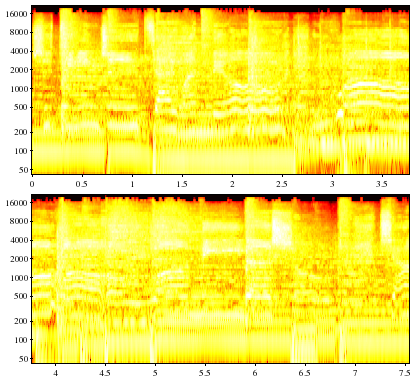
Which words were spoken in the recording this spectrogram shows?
是停止在挽留。哦握你的手，像耳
